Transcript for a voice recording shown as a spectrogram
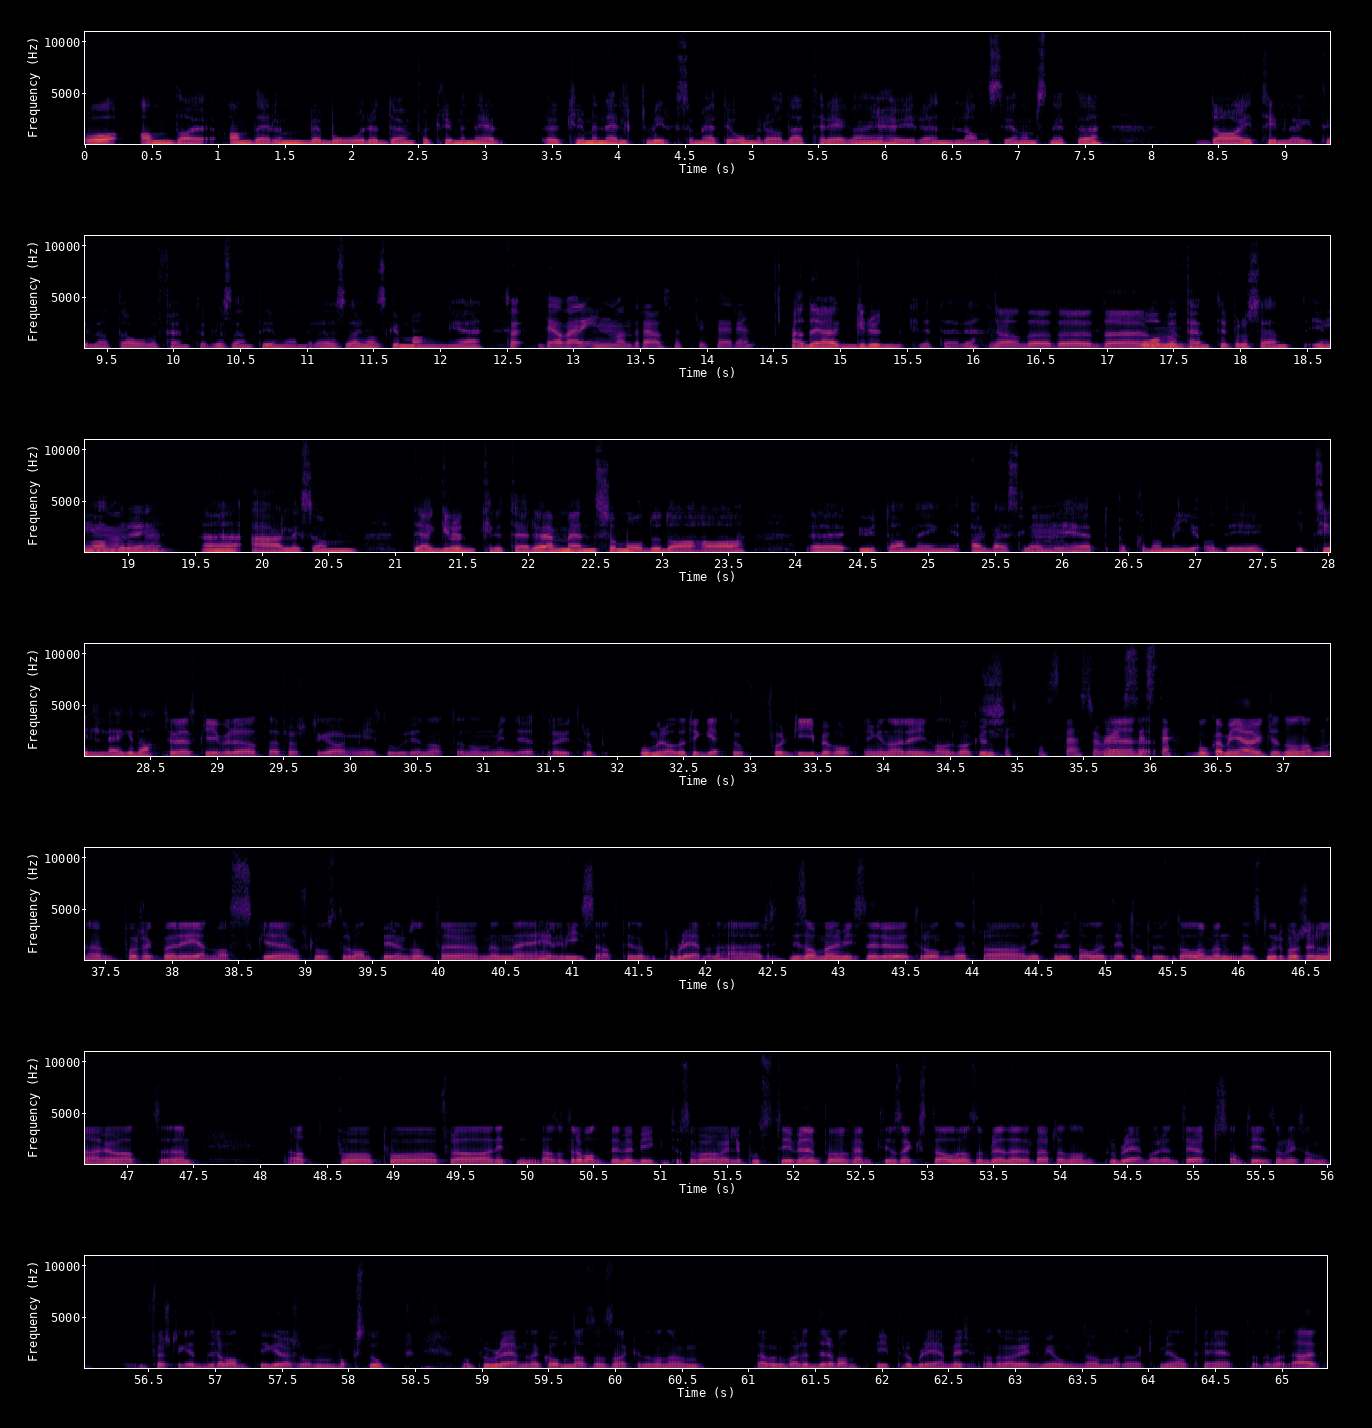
og andelen beboere dømt for kriminell, eh, kriminelt virksomhet i området er tre ganger høyere enn landsgjennomsnittet. Da i tillegg til at det er over 50% innvandrere. Så det er ganske mange Så det å være innvandrer er også et kriterium? Ja, det er grunnkriteriet. Ja, det, det, det er Over 50 innvandring Innvandrere. eh, er liksom Det er grunnkriteriet, men så må du da ha eh, utdanning, arbeidsledighet, økonomi og det i tillegg, da. tror jeg skriver det at det er første gang i historien at noen myndigheter har utropt områder til getto fordi befolkningen har innvandrerbakgrunn. Shit, ass, det er så racist, det. Eh, boka mi er jo ikke noe sånn eh, forsøk på å renvaske Oslos drabantbyer, eller noe sånt, eh, men med heller vise at liksom, problemene er de samme. Viser røde trådene fra 1900-tallet til 2000-tallet. Men den store forskjellen er jo at, eh, at på, på, fra 19, altså Drabantbyen ble bygd, og så var de veldig positive på 50- og 60-tallet. Og så ble det etter hvert sånn problemorientert, samtidig som liksom den første drabantbygenerasjonen vokste opp og problemene kom. da, Så snakket man om da var det drabantbyproblemer. og Det var veldig mye ungdom, og det var kriminalitet. og Det var er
